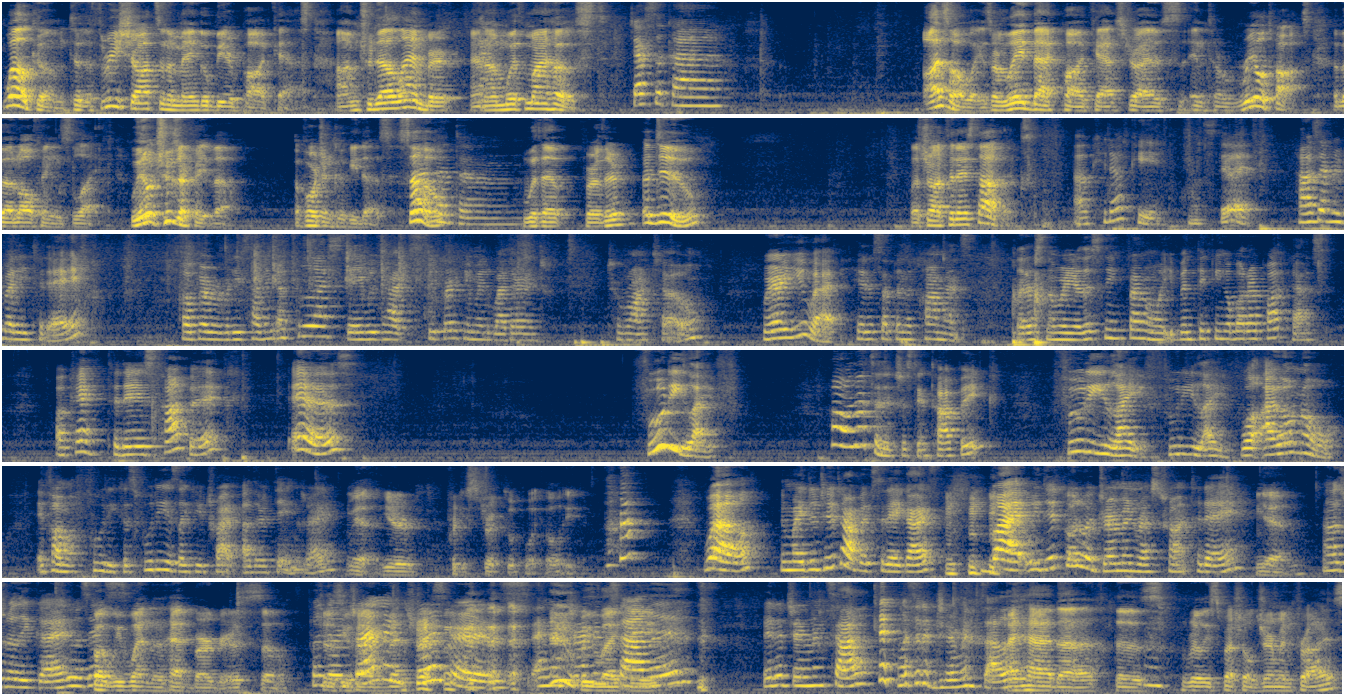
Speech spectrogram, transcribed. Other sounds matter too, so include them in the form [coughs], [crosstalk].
Welcome to the Three Shots and a Mango Beer podcast. I'm Tredel Lambert, and I'm with my host. Jessica. As always, our laid back podcast drives into real talks about all things life. We don't choose our fate, though. A fortune cookie does. So, without further ado, let's draw today's topics. Okie dokie. Let's do it. How's everybody today? Hope everybody's having a blessed day. We've had super humid weather in Toronto. Where are you at? Hit us up in the comments. Let us know where you're listening from and what you've been thinking about our podcast. Okay, today's topic is foodie life. Oh, that's an interesting topic. Foodie life, foodie life. Well, I don't know if I'm a foodie because foodie is like you try other things, right? Yeah, you're pretty strict with what you'll eat. [laughs] Well, we might do two topics today, guys. [laughs] but we did go to a German restaurant today. yeah, That was really good. It was but we went and had burgers, so. but they're German burgers [laughs] and a German salad. We had a German salad. was it a German salad? I had uh, those really special German fries.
